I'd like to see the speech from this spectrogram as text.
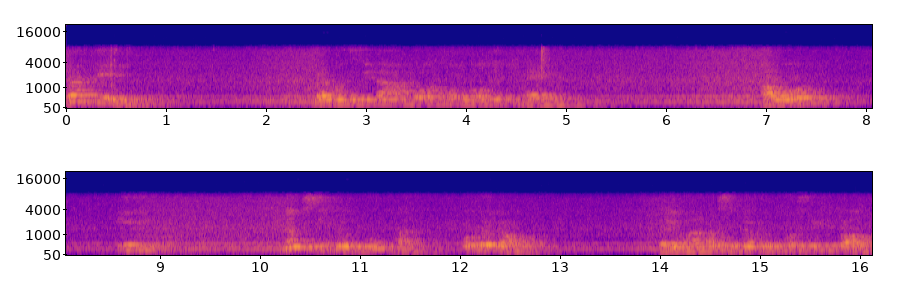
Para quê? para você dar a volta ao homem velho, ao homem que não se preocupa, ou melhor, ele fala, não se preocupa com o espiritual,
